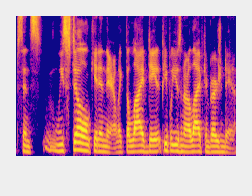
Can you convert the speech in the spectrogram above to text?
since we still get in there, like the live data, people using our live conversion data.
